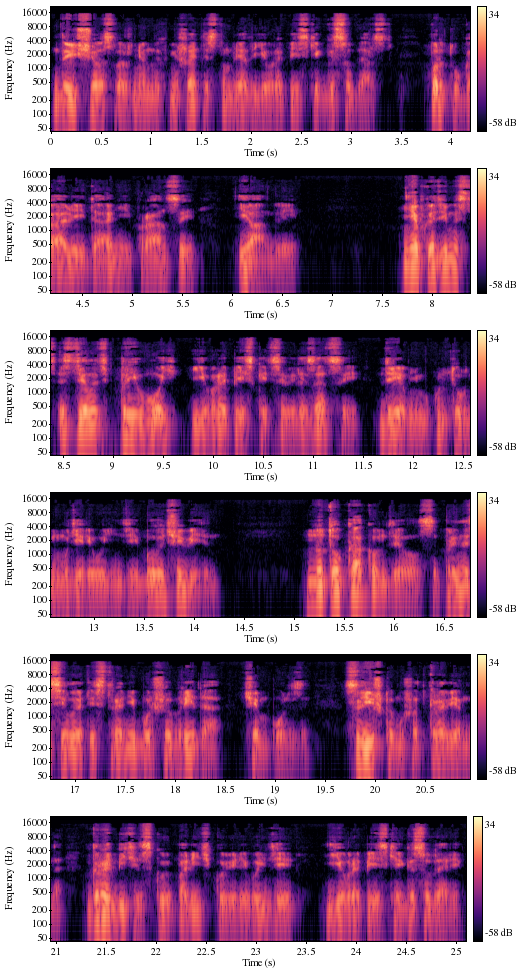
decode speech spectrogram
да еще осложненных вмешательством ряда европейских государств – Португалии, Дании, Франции и Англии. Необходимость сделать привой европейской цивилизации древнему культурному дереву Индии был очевиден. Но то, как он делался, приносило этой стране больше вреда, чем пользы. Слишком уж откровенно грабительскую политику вели в Индии европейские государи.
